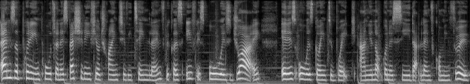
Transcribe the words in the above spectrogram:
ends are pretty important, especially if you're trying to retain length because if it's always dry it is always going to break and you're not going to see that length coming through.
